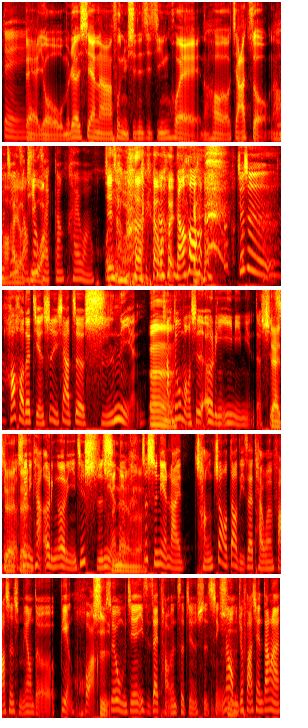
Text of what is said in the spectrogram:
对对，有我们热线啦、妇女新知基金会，然后家总，然后还有 T 网才刚开完会，今天早上开完会，然后就是好好的检视一下这十年。嗯，长都盟是二零一零年的事情了，对对对，所以你看二零二零已经十年了，十年了，这十年来长照到底在台湾发生什么样的变化？是，所以我们今天一直在讨论这件事情。那我们就发现，当然。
